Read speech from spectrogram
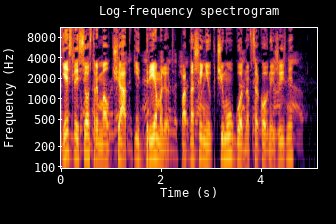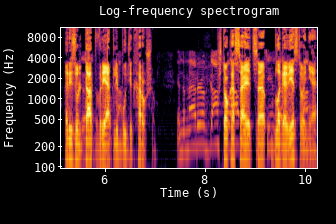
Если сестры молчат и дремлют по отношению к чему угодно в церковной жизни, результат вряд ли будет хорошим. Что касается благовествования,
